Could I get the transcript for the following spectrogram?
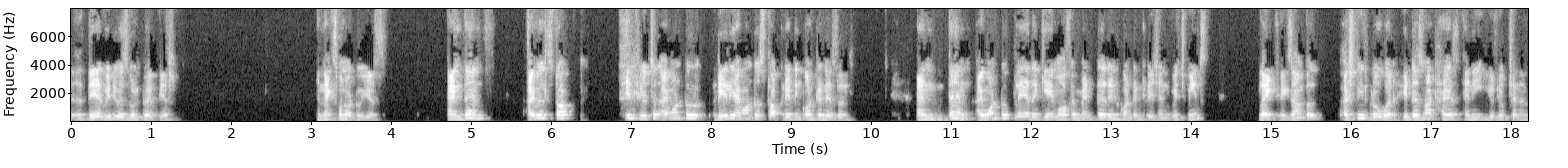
uh, their video is going to appear in next one or two years. And then I will stop in future. I want to really, I want to stop creating content as well. And then I want to play the game of a mentor in content creation, which means like example, Ashneer Grover, he does not has any YouTube channel.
